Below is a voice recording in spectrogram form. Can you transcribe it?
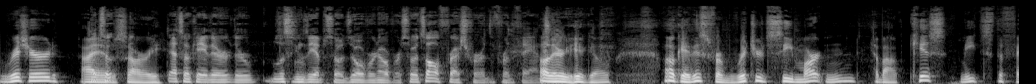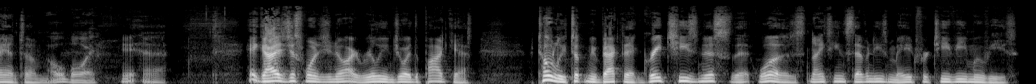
Richard, I That's am o- sorry. That's okay. They're they're listening to the episodes over and over, so it's all fresh for the for the fans. Oh, there you go. Okay, this is from Richard C. Martin about Kiss Meets the Phantom. Oh boy. Yeah. Hey guys, just wanted you to know I really enjoyed the podcast. It totally took me back to that great cheesiness that was 1970s made for TV movies.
